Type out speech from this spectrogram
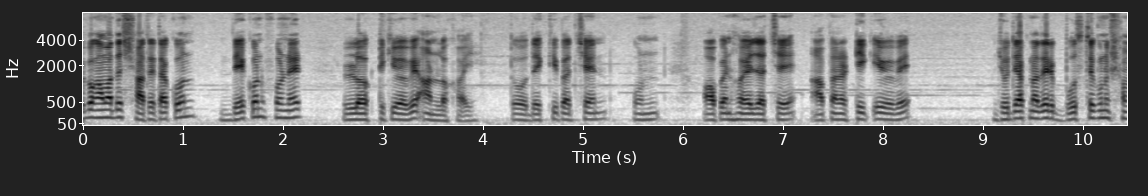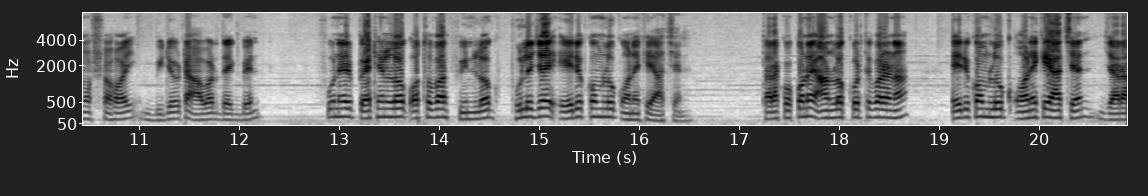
এবং আমাদের সাথে থাকুন, দেখুন ফোনের লকটি কীভাবে আনলক হয়। তো দেখতেই পাচ্ছেন ফোন ওপেন হয়ে যাচ্ছে, আপনারা ঠিক এভাবে যদি আপনাদের বুঝতে কোনো সমস্যা হয়, ভিডিওটা আবার দেখবেন। ফোনের প্যাটার্ন লক অথবা পিন লক ভুলে যায় এরকম লোক অনেকে আছেন। তারা কখনোই আনলক করতে পারে না। এরকম লোক অনেকে আছেন যারা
